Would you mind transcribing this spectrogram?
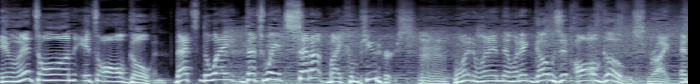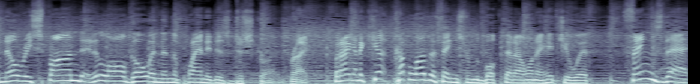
And when it's on, it's all going. That's the way. That's the way it's set up by computers. When when it, when it goes, it all goes. Right. And they'll respond. It'll all go, and then the planet is destroyed. Right. But I got a couple other things from the book that I want to hit you with. Things that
